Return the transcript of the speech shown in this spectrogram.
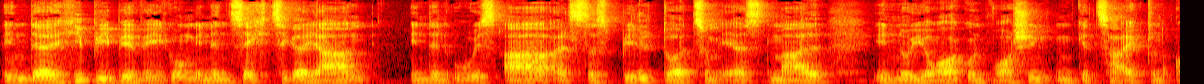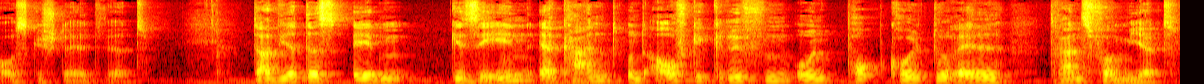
in der Hippie-Bewegung in den 60er Jahren in den USA, als das Bild dort zum ersten Mal in New York und Washington gezeigt und ausgestellt wird. Da wird das eben gesehen, erkannt und aufgegriffen und popkulturell transformiert.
